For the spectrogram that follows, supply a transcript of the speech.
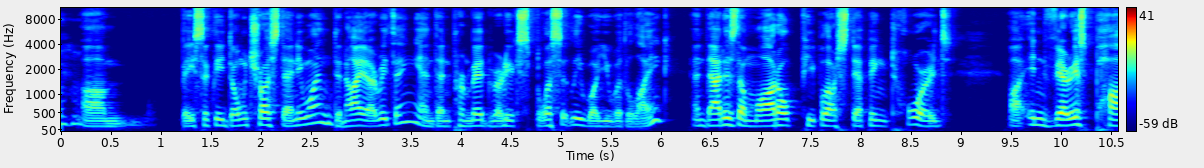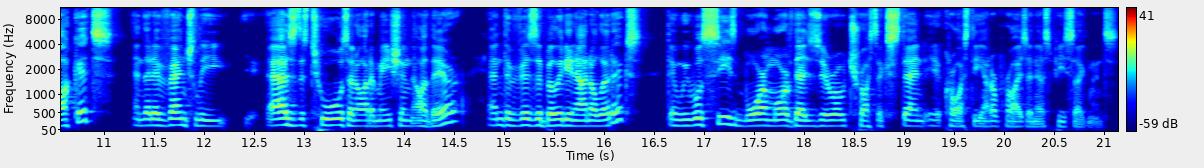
Mm-hmm. Um, basically, don't trust anyone, deny everything, and then permit very explicitly what you would like. And that is the model people are stepping towards uh, in various pockets. And then eventually, as the tools and automation are there, and the visibility and analytics, then we will see more and more of that zero trust extend across the enterprise and SP segments.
